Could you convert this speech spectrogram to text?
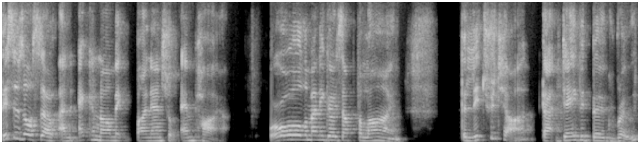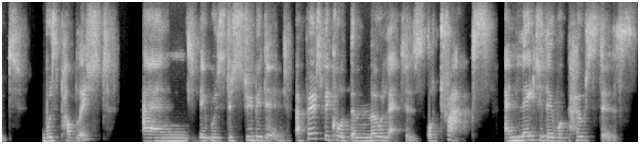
This is also an economic financial empire where all the money goes up the line. The literature that David Berg wrote was published and it was distributed. At first, we called them Mo letters or tracts, and later there were posters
